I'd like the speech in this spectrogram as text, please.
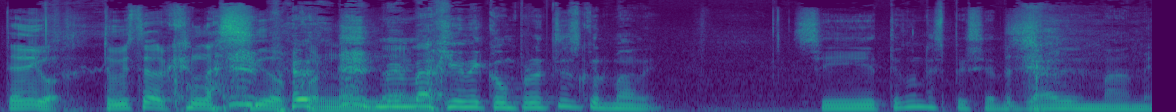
te digo, tuviste que haber nacido con onda. Me imaginé comprometidos con mame. Sí, tengo una especialidad en mame.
